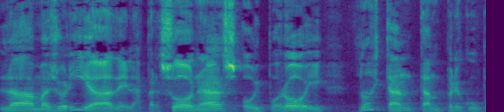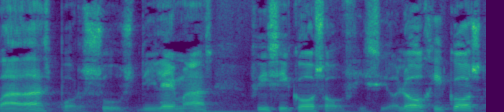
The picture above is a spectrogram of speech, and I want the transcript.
La mayoría de las personas hoy por hoy no están tan preocupadas por sus dilemas físicos o fisiológicos,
